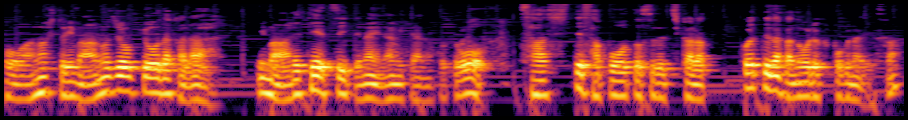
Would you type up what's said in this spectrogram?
こう、あの人今あの状況だから、今あれ手ついてないなみたいなことを察してサポートする力。これってなんか能力っぽくないですか？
